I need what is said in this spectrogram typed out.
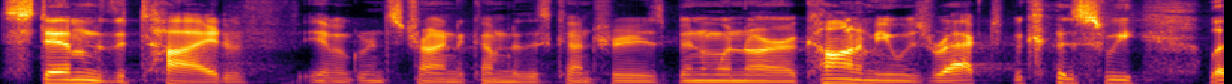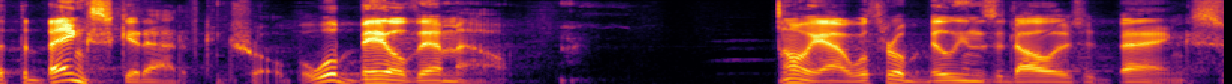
stemmed the tide of immigrants trying to come to this country has been when our economy was racked because we let the banks get out of control. But we'll bail them out. Oh, yeah, we'll throw billions of dollars at banks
